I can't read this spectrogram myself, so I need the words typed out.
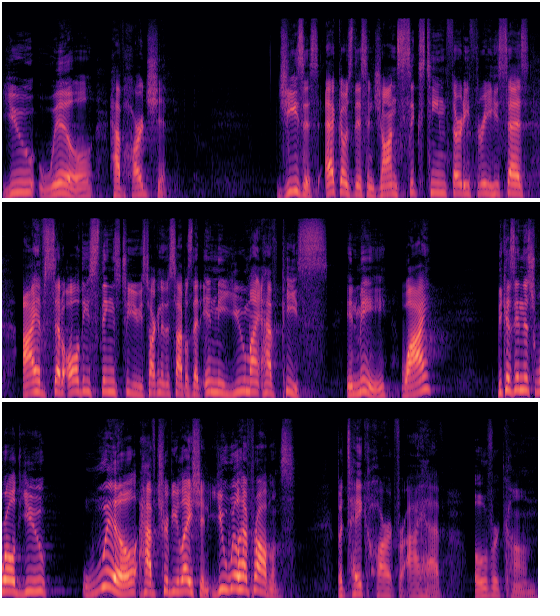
You will have hardship. Jesus echoes this in John 16 33. He says, I have said all these things to you. He's talking to the disciples that in me you might have peace. In me. Why? Because in this world you will have tribulation, you will have problems. But take heart, for I have overcome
